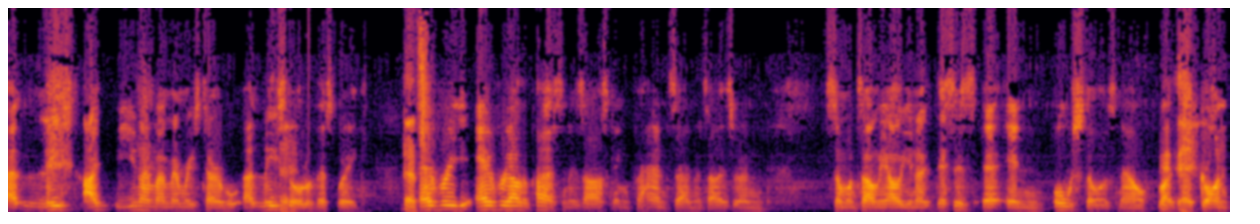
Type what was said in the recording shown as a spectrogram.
at least I. You know, my memory's terrible. At least Yeah. all of this week. That's every every other person is asking for hand sanitizer, and someone told me, "Oh, you know, this is in all stores now. Like they've gone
